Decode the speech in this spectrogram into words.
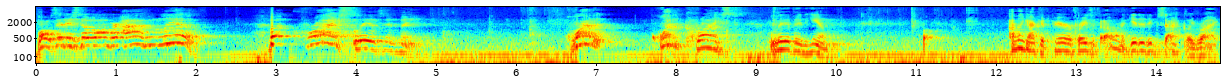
Paul said, It's no longer I who live, but Christ lives in me. Why did, why did Christ live in him? I think I could paraphrase it, but I want to get it exactly right.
